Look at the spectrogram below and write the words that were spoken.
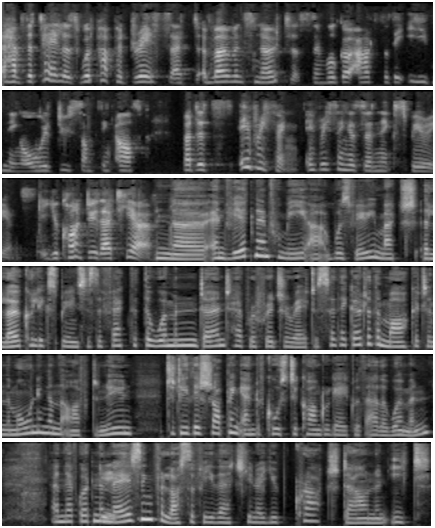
have the tailors whip up a dress at a moment's notice and we'll go out for the evening or we'll do something else. But it's everything. Everything is an experience. You can't do that here. No, and Vietnam for me uh, was very much a local experience. Is the fact that the women don't have refrigerators, so they go to the market in the morning and the afternoon to do their shopping, and of course to congregate with other women. And they've got an yes. amazing philosophy that you know you crouch down and eat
